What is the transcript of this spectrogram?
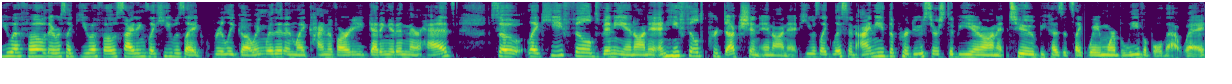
ufo there was like ufo sightings. Like he was like really going with it and like kind of already getting it in their heads. So like he filled vinny in on it and he filled production in on it. He was like listen i need the producers to be in on it too because it's like way more believable that way.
